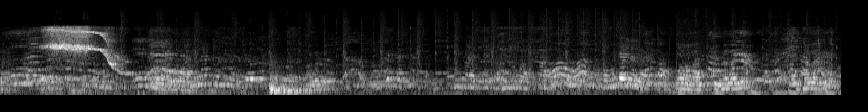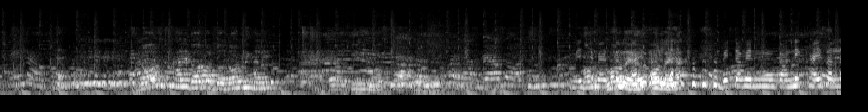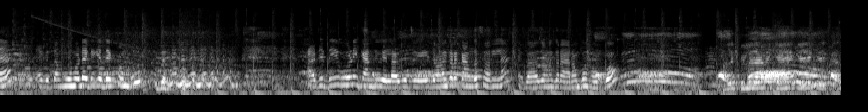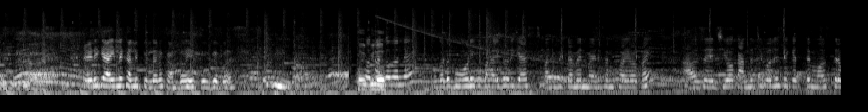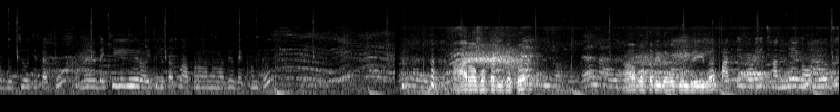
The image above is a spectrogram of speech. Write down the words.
কোন লাগি কোন লাগি কোন লাগি डोरू तो खाली डोरो दो डोरू नहीं खाली विटामिन टॉनिक खाई सरला एबे त मुहडा आज दी भूणी कांदिवे लागुची जणकर कांद सरला एबे आ आरंभ हबो खाली एडी के खाली पिलर कांद हे पुगे ଗୋଟେ ଭଉଣୀକୁ ଭାଇ ଧରିକି ଆସିଛି ମାନେ ଭିଟାମିନ୍ ମେଡ଼ିସିନ୍ ଖୁଆଇବା ପାଇଁ ଆଉ ସେ ଝିଅ କାନ୍ଦୁଛି ବୋଲି ସେ କେତେ ମସ୍ତରେ ବୁଝଉଛି ତାକୁ ଆମେ ଦେଖିକି ହିଁ ରହିଥିଲୁ ତାକୁ ଆପଣମାନେ ମଧ୍ୟ ଦେଖନ୍ତୁ ଆର ଅବସ୍ଥା ଟିକେ ଦେଖ ଆ ଅବସ୍ଥା ଟିକେ ଦେଖ କେମିତି ହେଇଗଲା ପାଟି ପଡ଼ିକି ଛାନି ଗଲଉଛି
